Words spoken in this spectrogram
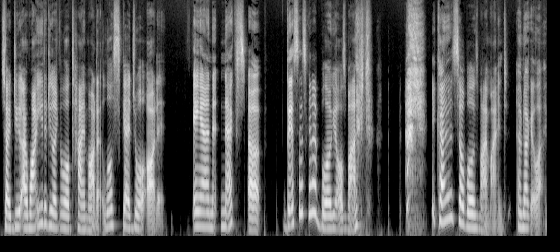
So I do, I want you to do like a little time audit, a little schedule audit. And next up, this is going to blow y'all's mind. it kind of still blows my mind. I'm not going to lie.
